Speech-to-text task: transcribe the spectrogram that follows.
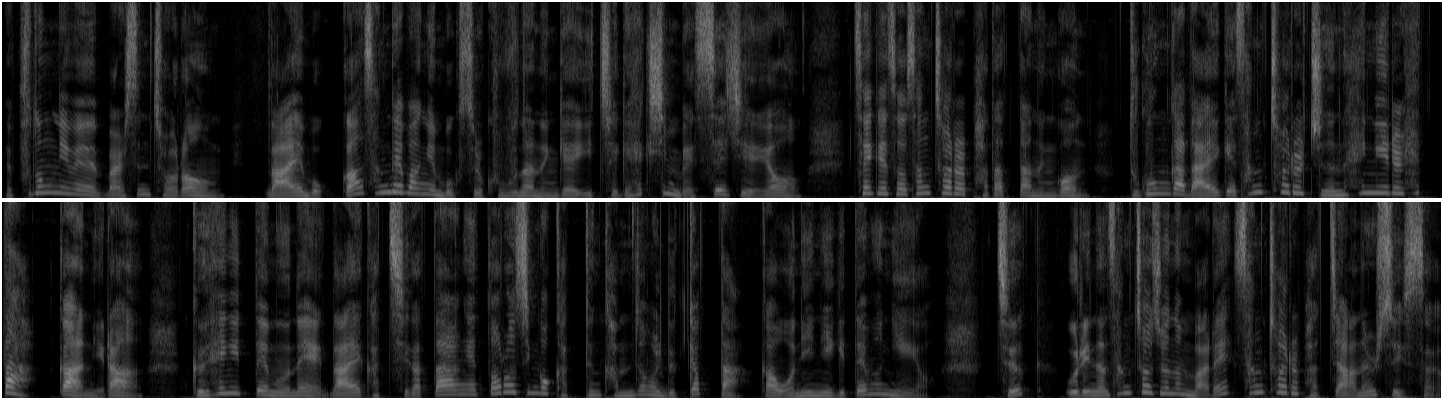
네, 푸동님의 말씀처럼 나의 몫과 상대방의 몫을 구분하는 게 이 책의 핵심 메시지예요. 책에서 상처를 받았다는 건 누군가 나에게 상처를 주는 행위를 했다가 아니라 그 행위 때문에 나의 가치가 땅에 떨어진 것 같은 감정을 느꼈다가 원인이기 때문이에요. 즉, 우리는 상처 주는 말에 상처를 받지 않을 수 있어요.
